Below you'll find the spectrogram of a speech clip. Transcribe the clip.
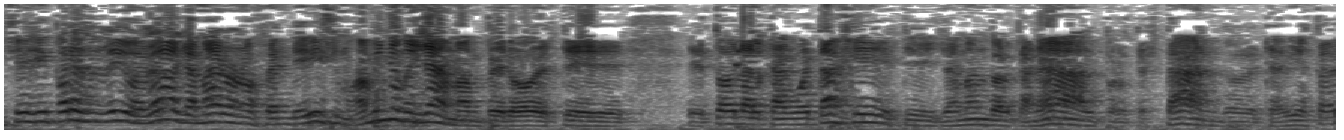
Sí, sí, por eso digo, ya llamaron ofendidísimos. A mí no me llaman, pero este eh, todo el alcahuetaje este, llamando al canal, protestando de que había estado.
